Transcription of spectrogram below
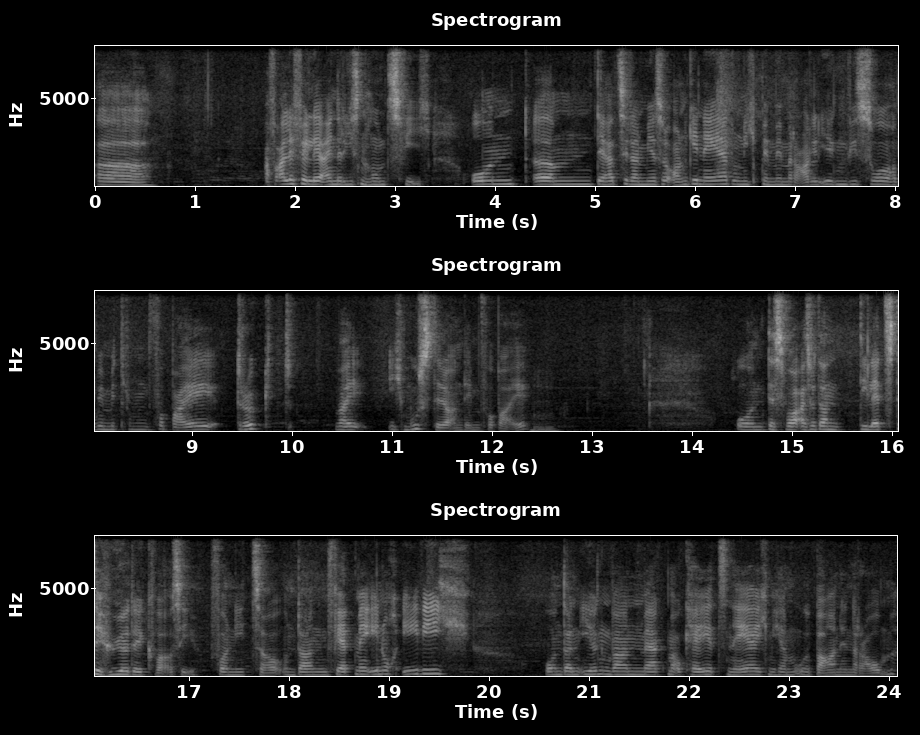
Äh, auf alle Fälle ein Riesenhundsviech. Und ähm, der hat sich dann mir so angenähert und ich bin mit dem Radl irgendwie so, habe ich mit drum vorbei drückt, weil ich musste an dem vorbei. Mhm. Und das war also dann die letzte Hürde quasi von Nizza. Und dann fährt man eh noch ewig und dann irgendwann merkt man, okay, jetzt nähere ich mich am urbanen Raum.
